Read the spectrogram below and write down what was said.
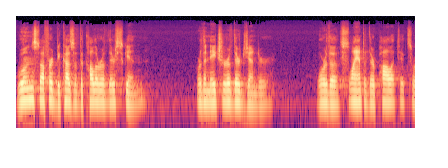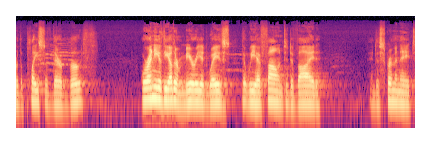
wounds suffered because of the color of their skin or the nature of their gender or the slant of their politics or the place of their birth or any of the other myriad ways that we have found to divide and discriminate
